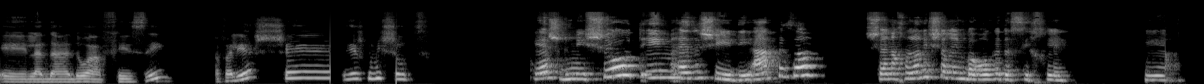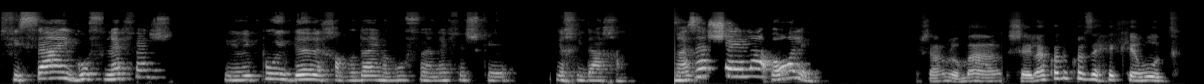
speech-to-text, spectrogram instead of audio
אה, לנענוע הפיזי, אבל יש, אה, יש גמישות. יש גמישות עם איזושהי ידיעה כזאת שאנחנו לא נשארים ברובד השכלי. התפיסה היא גוף נפש, היא ריפוי דרך עבודה עם הגוף והנפש כיחידה אחת. מה זה השאלה, אורלי? אפשר לומר, שאלה קודם כל זה היכרות.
